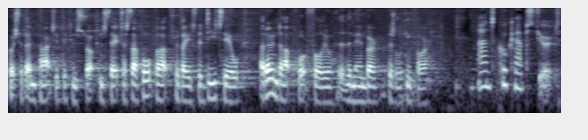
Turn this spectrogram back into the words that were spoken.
which have impacted the construction sector. So I hope that provides the detail around that portfolio that the member was looking looking for. And CoCab Stewart.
